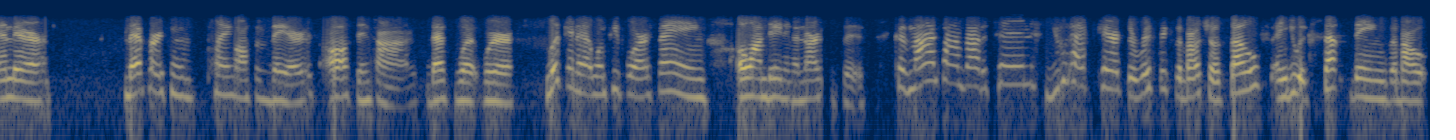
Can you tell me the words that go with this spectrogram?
and they're that person's playing off of theirs oftentimes that's what we're looking at when people are saying, "Oh, I'm dating a narcissist." Because nine times out of ten, you have characteristics about yourself, and you accept things about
